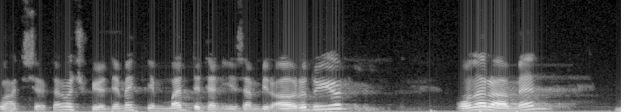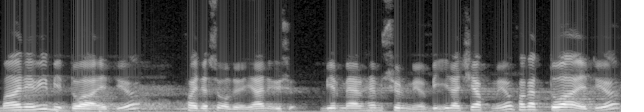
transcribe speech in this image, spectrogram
Bu hadis-i şeriften o çıkıyor. Demek ki maddeten insan bir ağrı duyuyor. Ona rağmen manevi bir dua ediyor. Faydası oluyor. Yani bir merhem sürmüyor, bir ilaç yapmıyor fakat dua ediyor.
